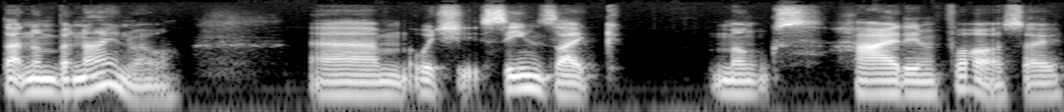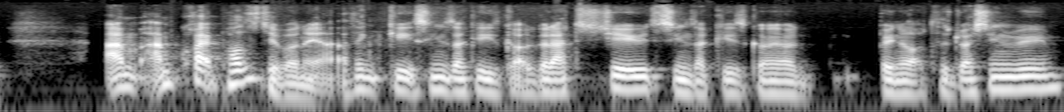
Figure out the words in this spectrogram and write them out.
that number nine role, um, which it seems like Monk's hired him for. So I'm I'm quite positive on it. I think it seems like he's got a good attitude. Seems like he's going to bring a lot to the dressing room.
